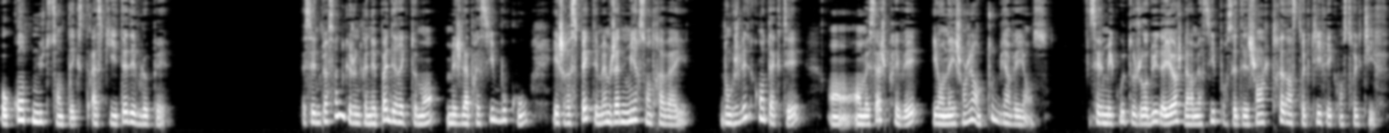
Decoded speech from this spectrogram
au contenu de son texte, à ce qui était développé. C'est une personne que je ne connais pas directement, mais je l'apprécie beaucoup et je respecte et même j'admire son travail. Donc je l'ai contactée en, message privé et on a échangé en toute bienveillance. Si elle m'écoute aujourd'hui d'ailleurs, je la remercie pour cet échange très instructif et constructif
